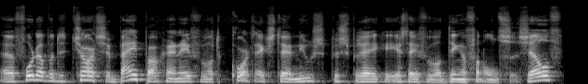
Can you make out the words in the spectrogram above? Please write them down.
Uh, voordat we de charts erbij pakken en even wat kort extern nieuws bespreken, eerst even wat dingen van onszelf.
